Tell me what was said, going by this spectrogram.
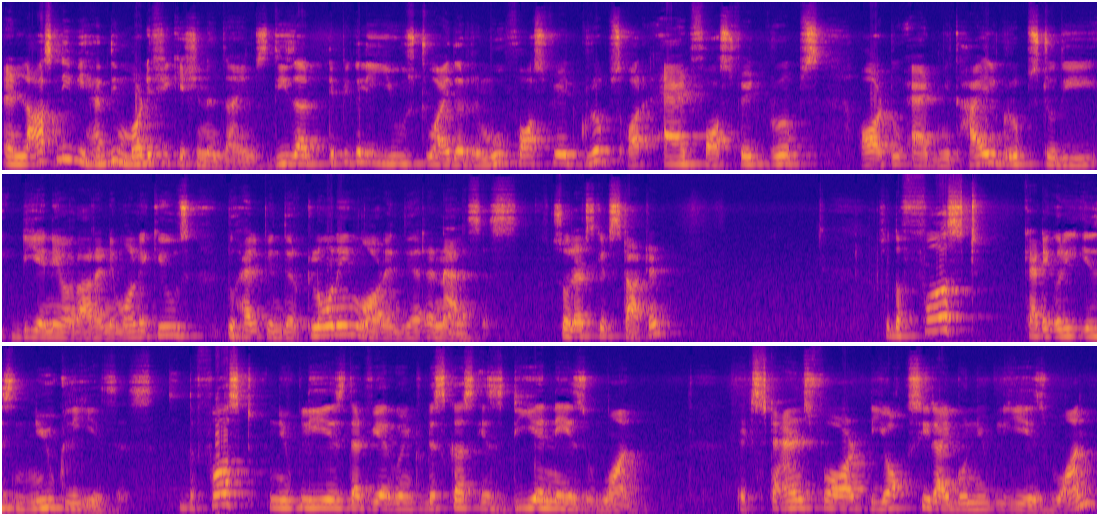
And lastly, we have the modification enzymes. These are typically used to either remove phosphate groups or add phosphate groups or to add methyl groups to the DNA or RNA molecules to help in their cloning or in their analysis. So let's get started. So the first category is nucleases. The first nuclease that we are going to discuss is DNase 1. It stands for deoxyribonuclease 1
